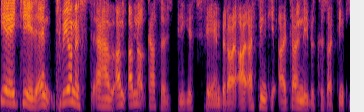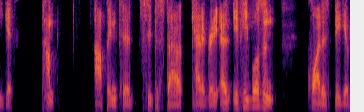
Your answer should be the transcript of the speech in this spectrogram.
Yeah, he did. And to be honest, uh, I'm, I'm not Gutho's biggest fan, but I, I think it's only because I think he gets pumped up into superstar category. If he wasn't quite as big a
